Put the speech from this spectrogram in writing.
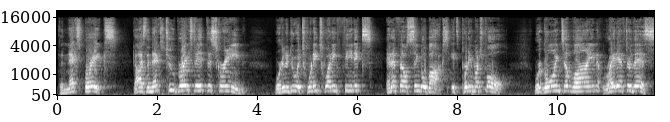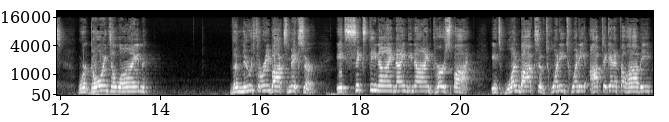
The next breaks. Guys, the next two breaks to hit the screen. We're going to do a 2020 Phoenix NFL single box. It's pretty much full. We're going to line right after this. We're going to line the new three box mixer. It's $69.99 per spot. It's one box of 2020 Optic NFL Hobby,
